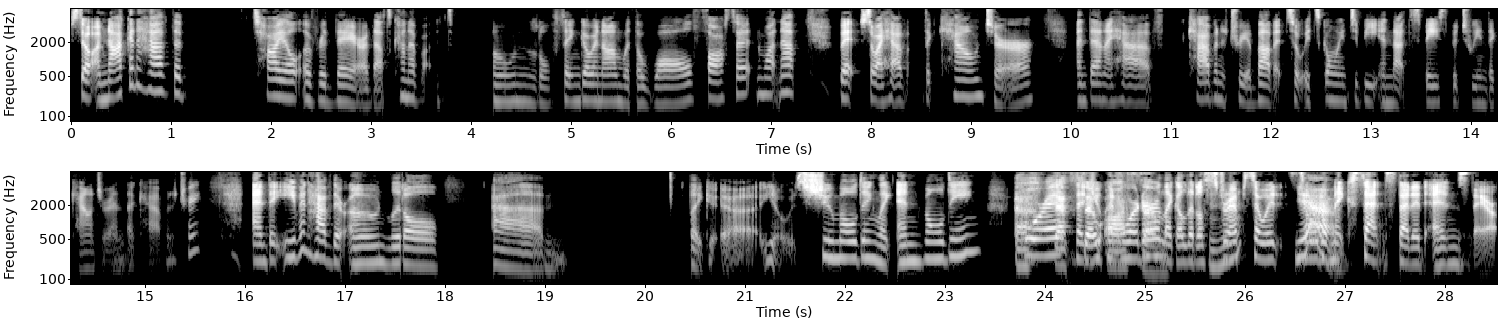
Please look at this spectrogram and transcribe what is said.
So I'm not going to have the tile over there. That's kind of its own little thing going on with the wall faucet and whatnot. But so I have the counter and then I have cabinetry above it. So it's going to be in that space between the counter and the cabinetry. And they even have their own little um like uh you know shoe molding like end molding Ugh, for it that so you can order like a little Mhm. strip so it so Yeah. it'll make sense that it ends there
